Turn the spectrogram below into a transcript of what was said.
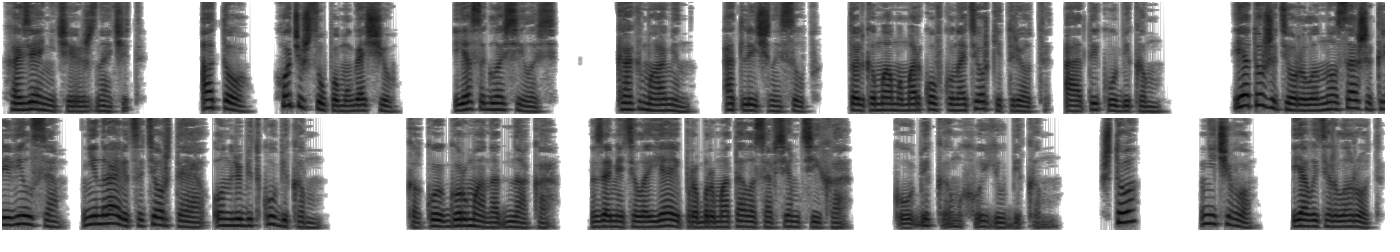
Хозяйничаешь, значит. А то. Хочешь супом угощу? Я согласилась. Как мамин. Отличный суп. Только мама морковку на терке трет, а ты кубиком. Я тоже терла, но Саша кривился. Не нравится тертая, он любит кубиком. Какой гурман, однако, заметила я и пробормотала совсем тихо. Кубиком, хуюбиком. Что? Ничего. Я вытерла рот.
